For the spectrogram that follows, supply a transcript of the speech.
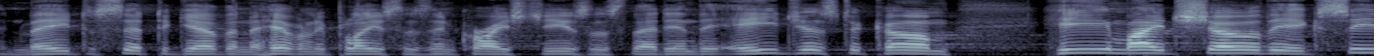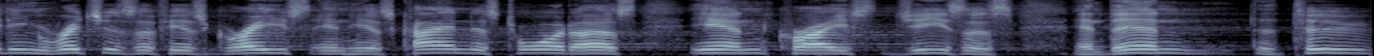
and made to sit together in the heavenly places in Christ Jesus, that in the ages to come he might show the exceeding riches of his grace in his kindness toward us in Christ Jesus. And then the two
